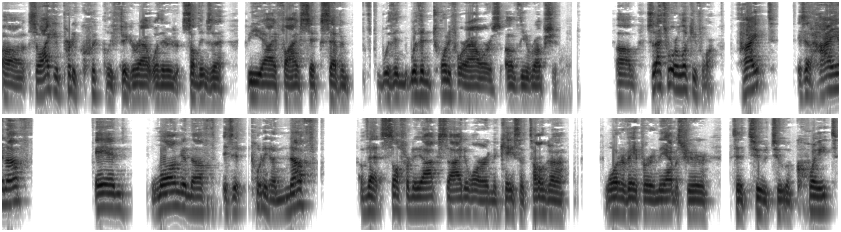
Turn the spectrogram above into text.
Uh, so I can pretty quickly figure out whether something's a VI five six seven within within 24 hours of the eruption. Um, so that's what we're looking for. Height is it high enough and long enough? Is it putting enough of that sulfur dioxide, or in the case of Tonga, water vapor in the atmosphere to to to equate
